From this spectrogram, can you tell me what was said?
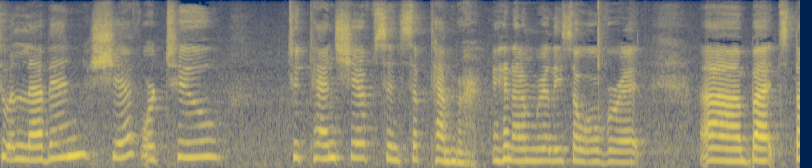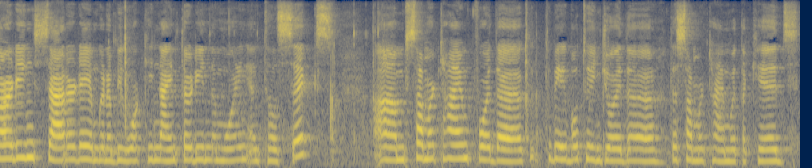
to 11 shift or 2 to 10 shifts since September, and I'm really so over it. Uh, but starting Saturday, I'm gonna be working 9:30 in the morning until 6. Um, summertime for the to be able to enjoy the the summertime with the kids.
